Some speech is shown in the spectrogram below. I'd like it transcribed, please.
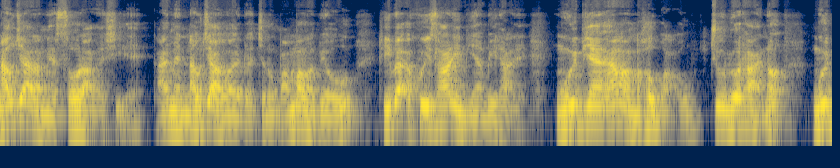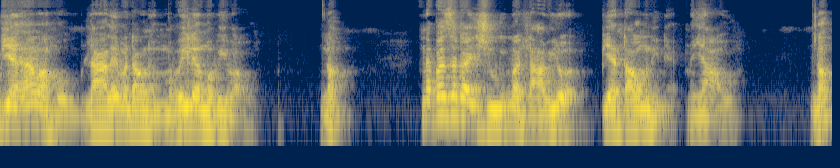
နောက်ကြတာနဲ့စောတာပဲရှိတယ်ဒါပေမဲ့နောက်ကြသွားတဲ့အတွက်ကျွန်တော်ဘာမှမပြောဘူးဒီဘက်အခွေစားတွေပြန်ပေးထားတယ်ငွေပြန်အမ်းမှာမဟုတ်ပါဘူးကြိုပြောထားတယ်နော်ငွေပြန်အမ်းမှာမဟုတ်ဘူးလာလည်းမတောင်းနဲ့မပေးလည်းမပေးပါဘူးနော်နှစ်ပတ်ဆက်တိုက်ယူပြီးမှလာပြီးတော့ပြန်တောင်းမနေနဲ့မရဘူးနော်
